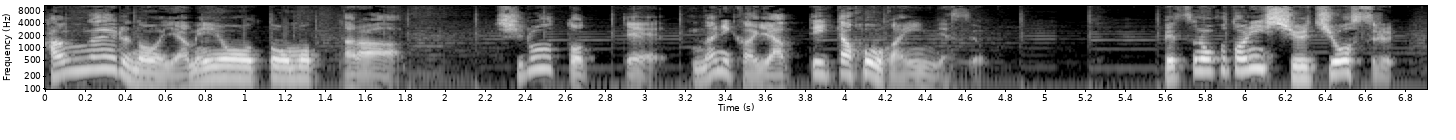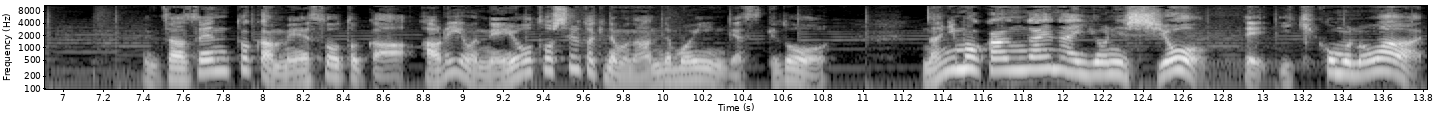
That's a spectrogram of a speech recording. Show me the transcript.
考えるのをやめようと思ったら、素人って何かやっていた方がいいんですよ。別のことに集中をする。座禅とか瞑想とか、あるいは寝ようとしてる時でも何でもいいんですけど、何も考えないようにしようって意気込むのは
